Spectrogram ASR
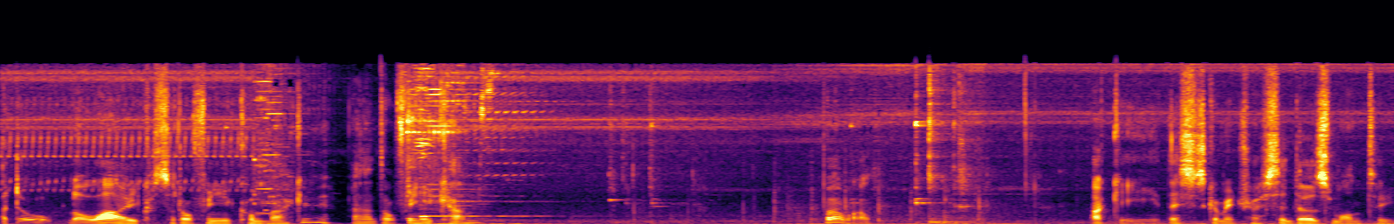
I don't know why, because I don't think you come back here, and I don't think you can. But well. Okay, this is gonna be interesting. does Monty.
